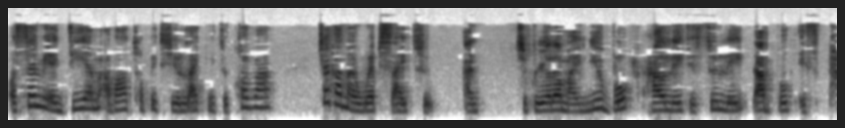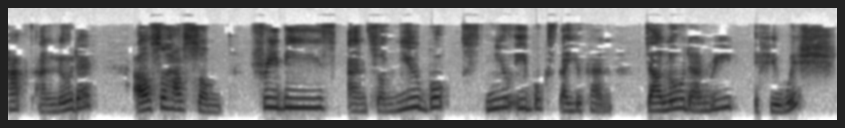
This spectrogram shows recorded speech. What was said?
or send me a DM about topics you'd like me to cover. Check out my website too. And to pre-order my new book, How Late is Too Late, that book is packed and loaded. I also have some freebies and some new books, new ebooks that you can download and read if you wish.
